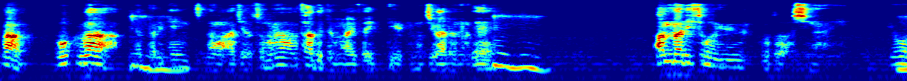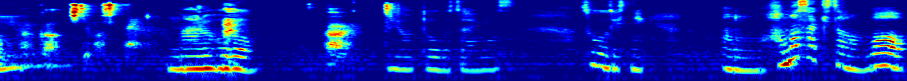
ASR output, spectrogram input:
まあ、僕は、やっぱり現地の味をそのまま食べてもらいたいっていう気持ちがあるので、うんうんあんまりそういうことはしないようになんかしてますね。なるほど。はい。ありがとうございます。そうですね。あの、浜崎さんは、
